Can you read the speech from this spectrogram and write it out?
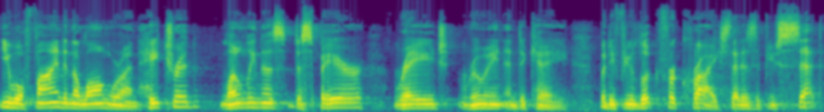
you will find in the long run hatred, loneliness, despair, rage, ruin, and decay. But if you look for Christ, that is, if you set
